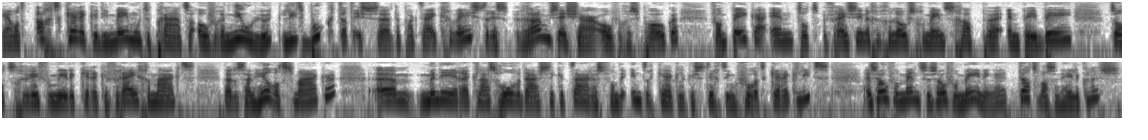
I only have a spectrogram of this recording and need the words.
Ja, want acht kerken die mee moeten praten over een nieuw liedboek, dat is uh, de praktijk geweest. Er is ruim zes jaar over gesproken. Van PKN tot vrijzinnige geloofsgemeenschap uh, NPB, tot gereformeerde kerken vrijgemaakt. Nou, dat zijn heel wat smaken. Um, meneer Klaas Holwedaar, secretaris van de Interkerkelijke Stichting voor het Kerklied. En zoveel mensen, zoveel meningen, dat was een hele klus.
